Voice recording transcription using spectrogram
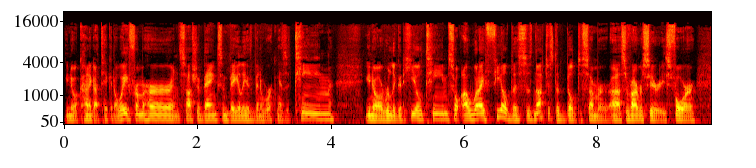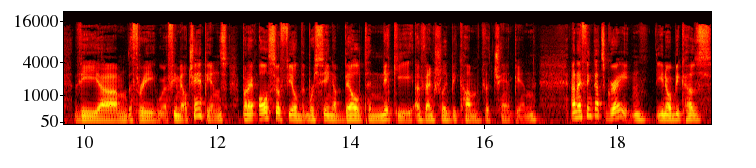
You know, it kind of got taken away from her. And Sasha Banks and Bayley have been working as a team. You know, a really good heel team. So uh, what I feel this is not just a build to summer uh, Survivor Series for the um, the three female champions, but I also feel that we're seeing a build to Nikki eventually become the champion, and I think that's great. You know, because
